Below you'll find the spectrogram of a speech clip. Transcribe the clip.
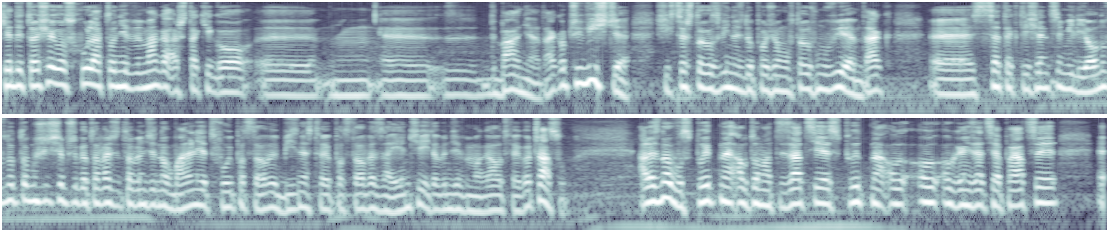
Kiedy to się rozhula, to nie wymaga aż takiego mm, dbania, tak? Oczywiście, jeśli chcesz to rozwinąć do poziomów, to już mówiłem, tak? E, setek tysięcy milionów, no to musisz się przygotować, że to będzie normalnie twój podstawowy biznes, twoje podstawowe zajęcie i to będzie wymagało twojego czasu. Ale znowu, sprytne automatyzacje, sprytna organizacja pracy e,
